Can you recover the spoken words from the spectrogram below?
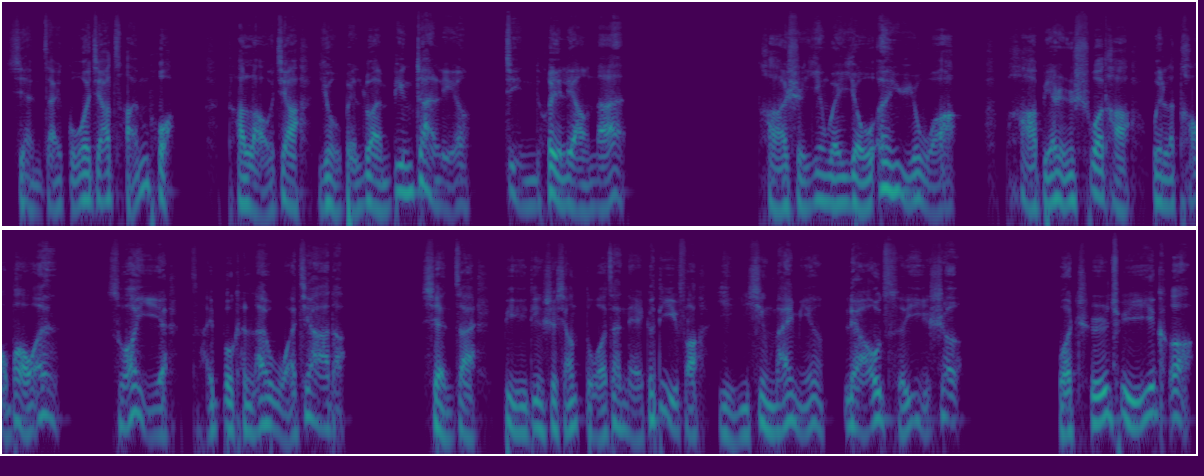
现在国家残破。”他老家又被乱兵占领，进退两难。他是因为有恩于我，怕别人说他为了讨报恩，所以才不肯来我家的。现在必定是想躲在哪个地方隐姓埋名，了此一生。我迟去一刻，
